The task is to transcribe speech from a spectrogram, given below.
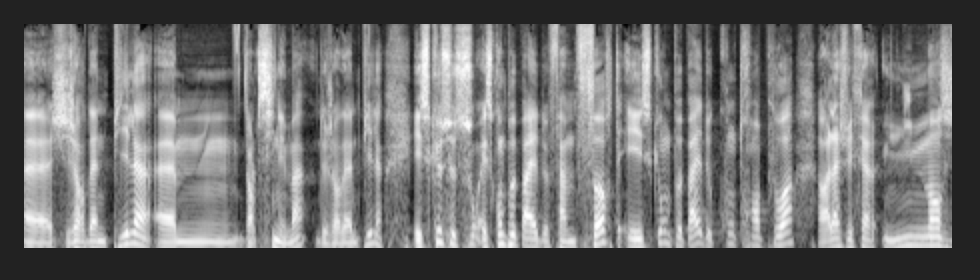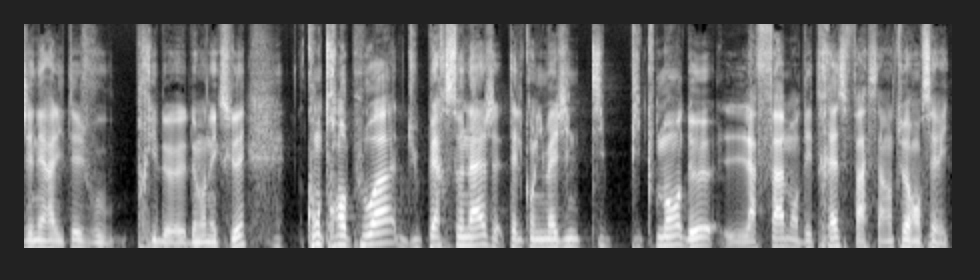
euh, chez Jordan Peele, euh, dans le cinéma de Jordan Peele. Est-ce que ce sont, est-ce qu'on peut parler de femmes fortes et est-ce qu'on peut parler de contre-emploi? Alors là, je vais faire une immense généralité, je vous prie de, de m'en excuser. Contre-emploi du personnage tel qu'on l'imagine type typiquement de la femme en détresse face à un tueur en série.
